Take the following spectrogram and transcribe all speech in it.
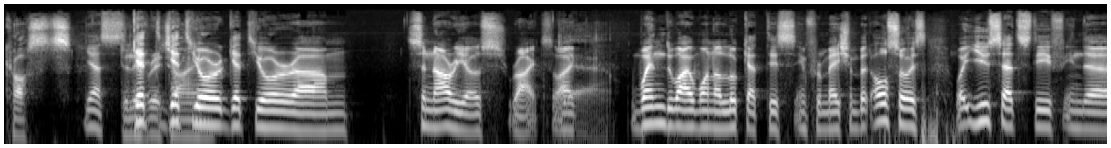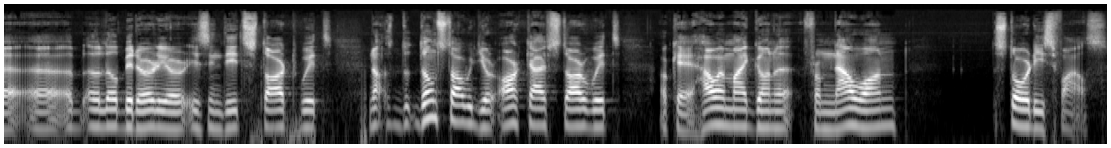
costs. yes. delivery Get get your get your um, scenarios right. Like yeah. when do I want to look at this information? But also is what you said, Steve, in the uh, a, a little bit earlier is indeed start with not d- don't start with your archive. Start with okay, how am I gonna from now on store these files?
